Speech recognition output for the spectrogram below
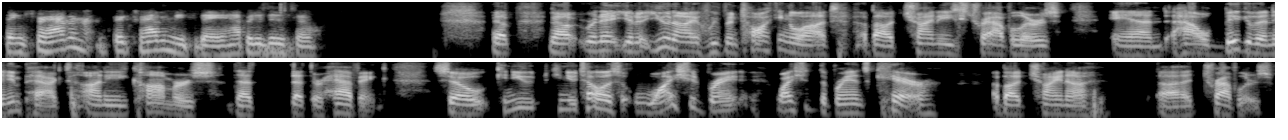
Thanks for having thanks for having me today. Happy to do so. Yep. Now, Renee, you know, you and I, we've been talking a lot about Chinese travelers and how big of an impact on e-commerce that that they're having. So, can you can you tell us why should brand why should the brands care about China uh, travelers?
